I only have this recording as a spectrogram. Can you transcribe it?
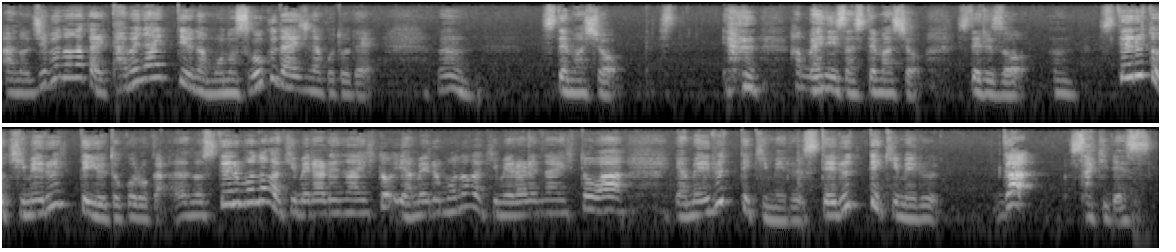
あの自分の中にためないっていうのはものすごく大事なことで。うん。捨てましょう。メニーさん捨てましょう。捨てるぞ、うん、捨てると決めるっていうところがあの捨てるものが決められない人やめるものが決められない人はやめるって決める。捨てるって決めるが先です、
